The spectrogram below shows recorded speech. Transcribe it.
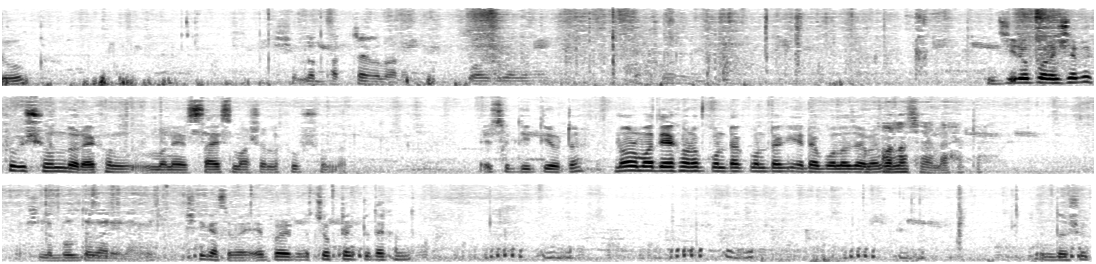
চোখ। সেগুলো বাচ্চাগুলো অনেক। জিরো পর হিসেবে খুবই সুন্দর। এখন মানে সাইজ মাসাল্লাহ খুব সুন্দর। হচ্ছে দ্বিতীয়টা। নর্মাদি এখনও কোনটা কোনটা কি এটা বলা যাবে না। বলা যায় না এটা। আসলে বলতে পারি না আমি। ঠিক আছে ভাই এরপর চোখটা একটু দেখান তো। দর্শক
